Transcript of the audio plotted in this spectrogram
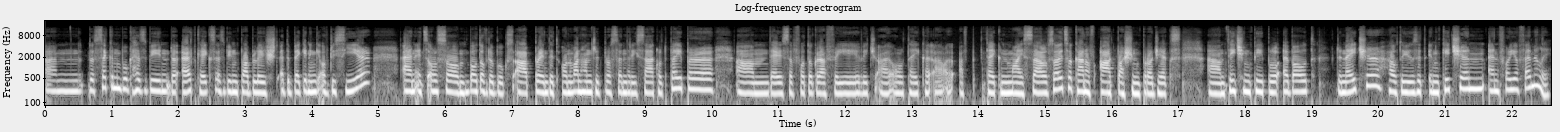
um, the second book has been the Earth Cakes has been published at the beginning of this year, and it's also both of the books are printed on 100% recycled paper. Um, there is a photography which I all take uh, I've taken myself, so it's a kind of art passion projects, um, teaching people about the nature, how to use it in kitchen and for your family.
